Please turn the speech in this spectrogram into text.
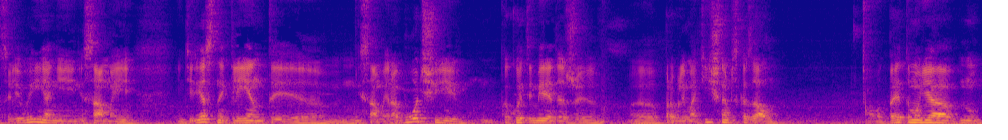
целевые, они не самые интересные клиенты, э, не самые рабочие, в какой-то мере даже э, проблематично, я бы сказал. Вот, поэтому я ну,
